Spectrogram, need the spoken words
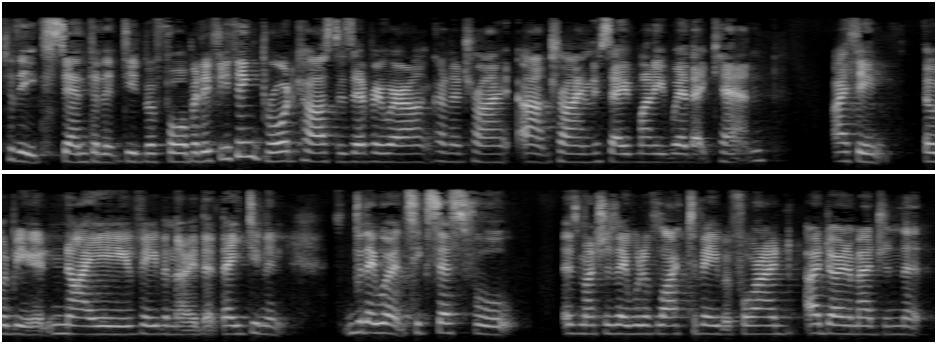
to the extent that it did before. But if you think broadcasters everywhere aren't going to try aren't trying to save money where they can, I think that would be naive. Even though that they didn't, they weren't successful as much as they would have liked to be before. I I don't imagine that.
